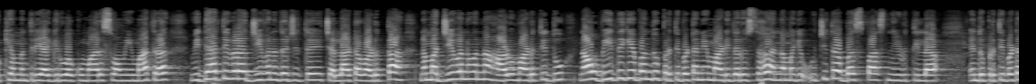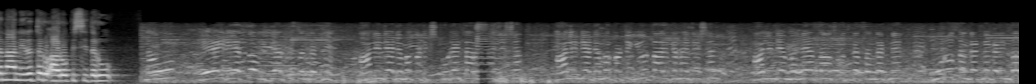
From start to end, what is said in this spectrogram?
ಮುಖ್ಯಮಂತ್ರಿಯಾಗಿರುವ ಕುಮಾರಸ್ವಾಮಿ ಮಾತ್ರ ವಿದ್ಯಾರ್ಥಿಗಳ ಜೀವನದ ಜೊತೆ ಚೆಲ್ಲಾಟವಾಡುತ್ತಾ ನಮ್ಮ ಜೀವನವನ್ನ ಹಾಳು ಮಾಡುತ್ತಿದ್ದು, ನಾವು ಬೀದಿಗೆ ಬಂದು ಪ್ರತಿಭಟನೆ ಮಾಡಿದರೂ ಸಹ ನಮಗೆ ಉಚಿತ ಬಸ್ ಪಾಸ್ ನೀಡುತ್ತಿಲ್ಲ ಎಂದು ಪ್ರತಿಭಟನಾ ನಿರತರು ಆರೋಪಿಸಿದರು. ನಾವು ವಿದ್ಯಾರ್ಥಿ ಸಂಘಟನೆ, all India democratic student organisation, all India democratic youth organisation all India ಮಹಿಳಾ ಸಾಂಸ್ಕೃತಿಕ ಸಂಘಟನೆ, ಮೂರು ಸಂಘಟನೆಗಳಿಂದ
